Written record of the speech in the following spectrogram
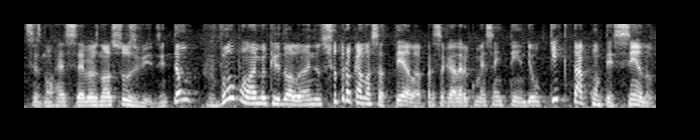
vocês não recebem os nossos vídeos. Então, vamos lá, meu querido Alanios. Deixa eu trocar nossa tela para essa galera começar a entender o que que tá acontecendo.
